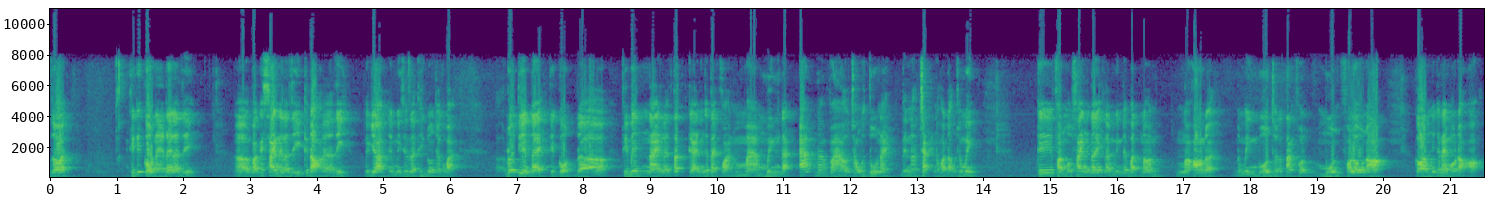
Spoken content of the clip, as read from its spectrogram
Rồi. Thì cái cột này đây là gì? Đó, và cái xanh này là gì? Cái đỏ này là gì? Được chưa? Thì mình sẽ giải thích luôn cho các bạn. Đầu tiên đây cái cột uh, phía bên này là tất cả những cái tài khoản mà mình đã áp nó vào trong cái tool này để nó chạy nó hoạt động cho mình. Cái phần màu xanh ở đây là mình đã bật nó nó on rồi. Là mình muốn cho nó tăng muốn follow nó. Còn những cái này màu đỏ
